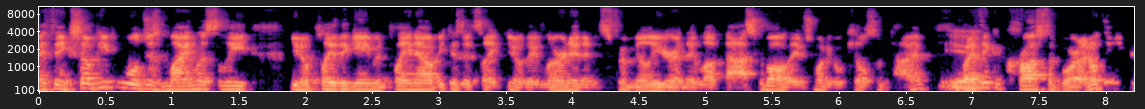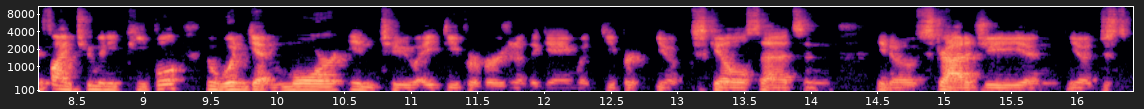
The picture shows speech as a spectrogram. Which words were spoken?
I think some people will just mindlessly, you know, play the game and play now because it's like, you know, they learn it and it's familiar and they love basketball and they just want to go kill some time. But I think across the board, I don't think you can find too many people who wouldn't get more into a deeper version of the game with deeper, you know, skill sets and, you know, strategy and, you know, just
